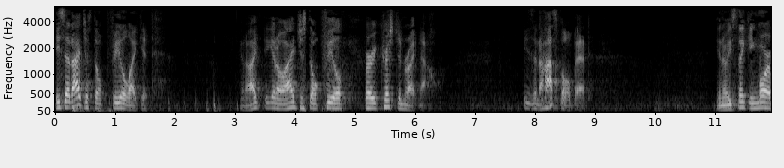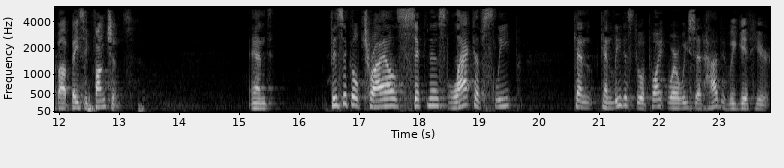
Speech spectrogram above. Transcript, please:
he said, I just don't feel like it. You know, I, you know, I just don't feel very Christian right now. He's in a hospital bed. You know, he's thinking more about basic functions. And physical trials, sickness, lack of sleep can, can lead us to a point where we said, How did we get here?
